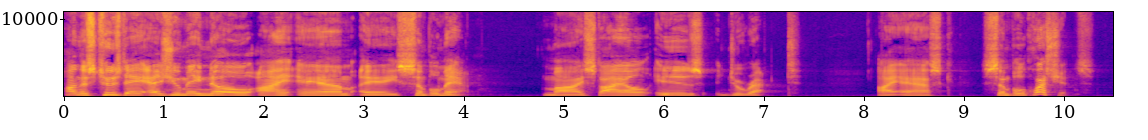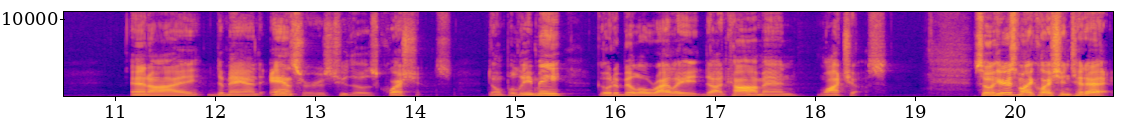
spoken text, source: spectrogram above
On this Tuesday, as you may know, I am a simple man. My style is direct. I ask simple questions, and I demand answers to those questions. Don't believe me? Go to BillO'Reilly.com and watch us. So here's my question today.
